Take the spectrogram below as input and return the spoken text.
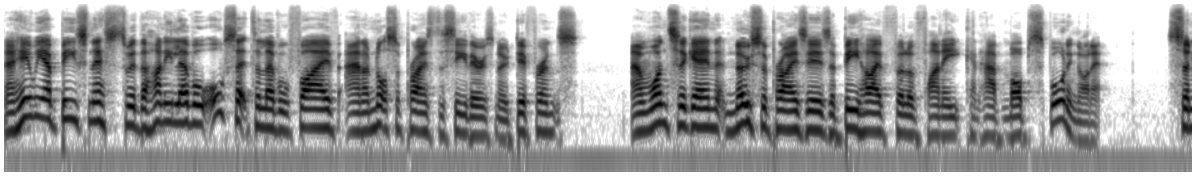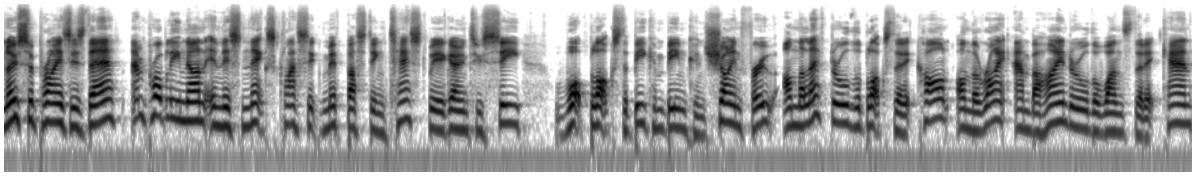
Now here we have bees' nests with the honey level all set to level 5, and I'm not surprised to see there is no difference. And once again, no surprises, a beehive full of honey can have mobs spawning on it. So no surprises there, and probably none in this next classic myth-busting test. We are going to see what blocks the beacon beam can shine through. On the left are all the blocks that it can't, on the right and behind are all the ones that it can,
